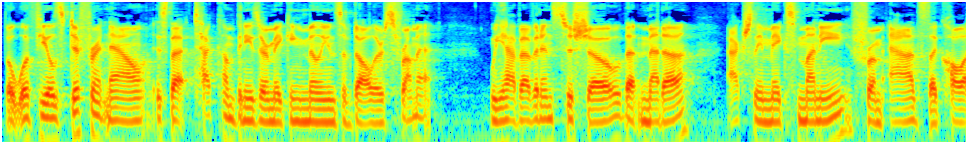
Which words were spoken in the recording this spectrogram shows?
But what feels different now is that tech companies are making millions of dollars from it. We have evidence to show that Meta actually makes money from ads that call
